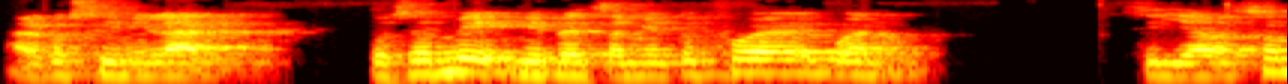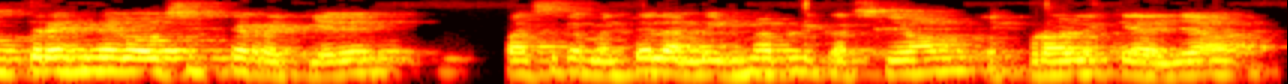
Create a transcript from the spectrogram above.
algo similar. Entonces, mi, mi pensamiento fue, bueno, si ya son tres negocios que requieren básicamente la misma aplicación, es probable que haya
